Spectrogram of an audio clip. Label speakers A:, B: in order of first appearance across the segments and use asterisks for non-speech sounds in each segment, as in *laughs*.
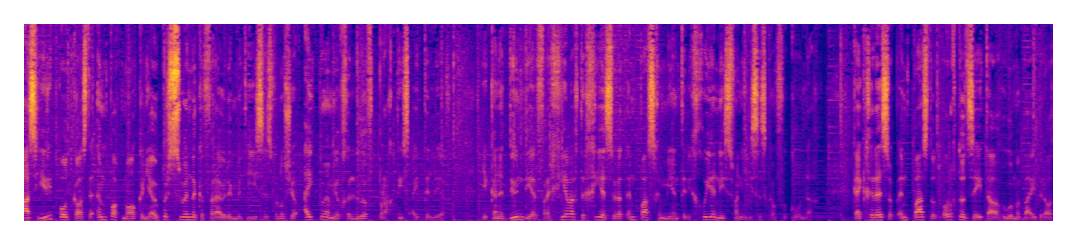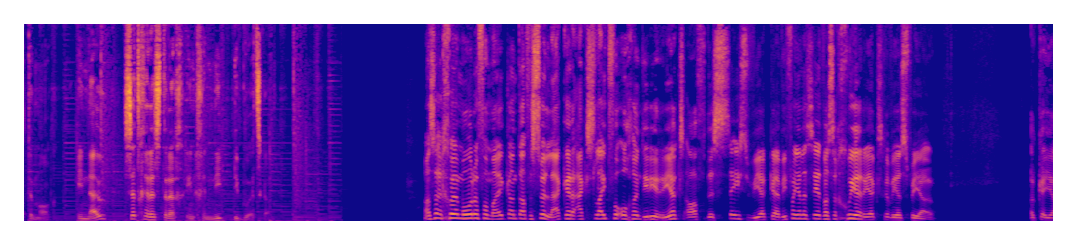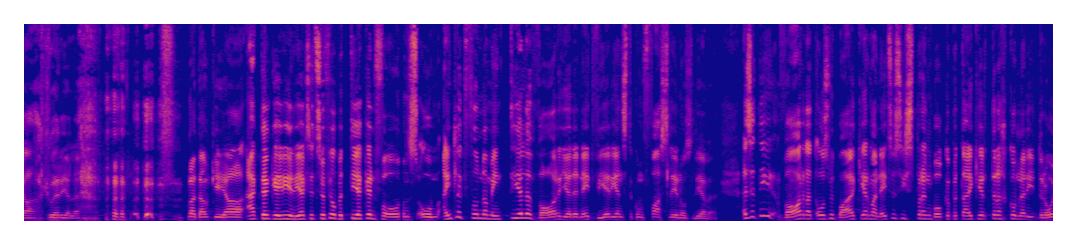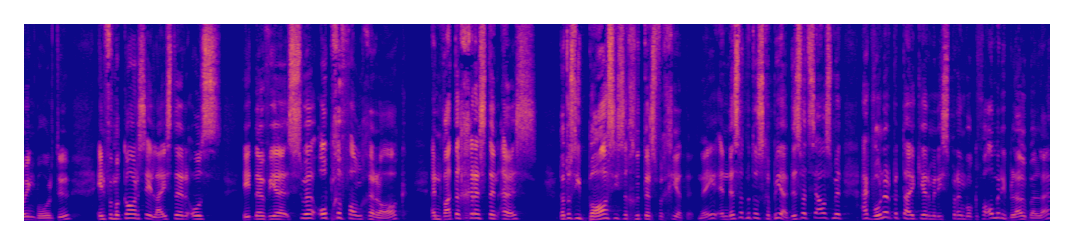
A: As hierdie podcast 'n impak maak in jou persoonlike verhouding met Jesus, wil ons jou uitnooi om jou geloof prakties uit te leef. Jy kan dit doen deur vrygewig te gee sodat Inpas Gemeente die goeie nuus van Jesus kan verkondig. Kyk gerus op inpas.org.za hoe om 'n bydrae te maak. En nou, sit gerus terug en geniet die boodskap.
B: As 'n goeiemôre van my kant af is so lekker. Ek sluit ver oggend hierdie reeks af. Dis 6 weke. Wie van julle sê dit was 'n goeie reeks gewees vir jou? OK ja, ek hoor julle. *laughs* maar dankie. Ja, ek dink hierdie reeks het soveel beteken vir ons om eintlik fundamentele waarhede net weer eens te kom vas lê in ons lewe. Is dit nie waar dat ons moet baie keer maar net soos die springbokke partykeer terugkom na die drawing board toe en vir mekaar sê luister, ons het nou weer so opgevang geraak in wat 'n Christen is dat ons die basiese goeders vergeet het, nê? Nee? En dis wat met ons gebeur. Dis wat selfs met ek wonder baie keer met die springbokke, veral met die blou bulle.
